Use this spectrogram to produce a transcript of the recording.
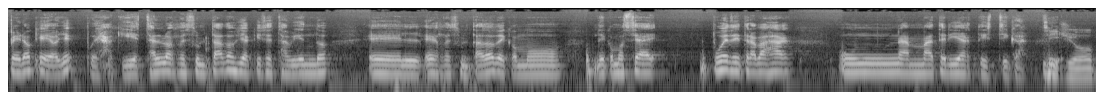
pero que, oye, pues aquí están los resultados y aquí se está viendo el, el resultado de cómo, de cómo se puede trabajar una materia artística. Sí. Yo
